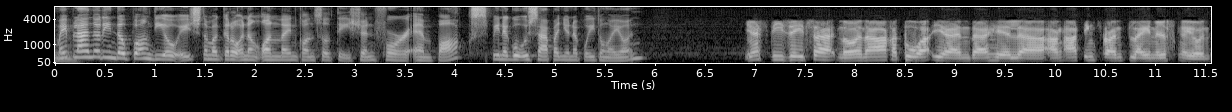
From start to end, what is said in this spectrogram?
May plano rin daw po ang DOH na magkaroon ng online consultation for MPOX. Pinag-uusapan nyo na po ito ngayon? Yes, DJ Cha, no, nakakatuwa 'yan dahil ah, ang ating frontliners ngayon,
